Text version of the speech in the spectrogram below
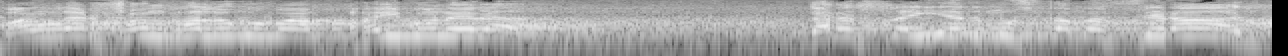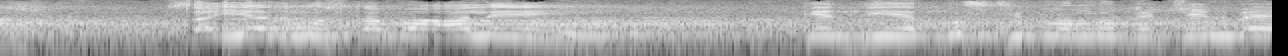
বাংলার সংখ্যালঘু ভাই বোনেরা তারা সৈয়দ মুস্তাফা সিরাজ, সৈয়দ মুস্তাফা আলী কে দিয়ে পশ্চিমবঙ্গকে চিনবে?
